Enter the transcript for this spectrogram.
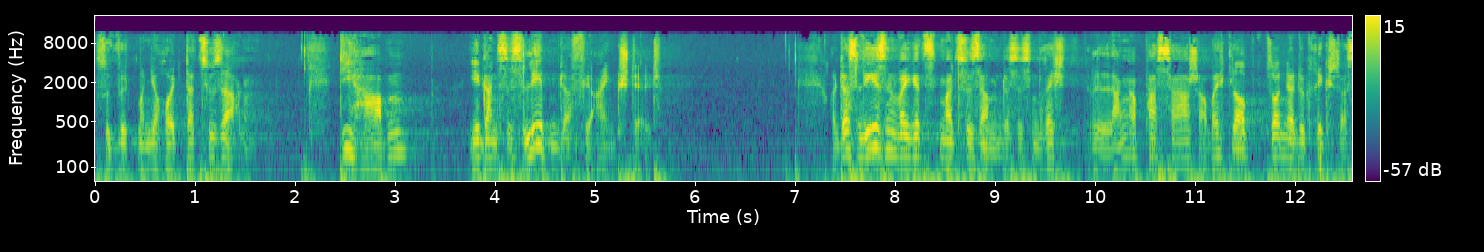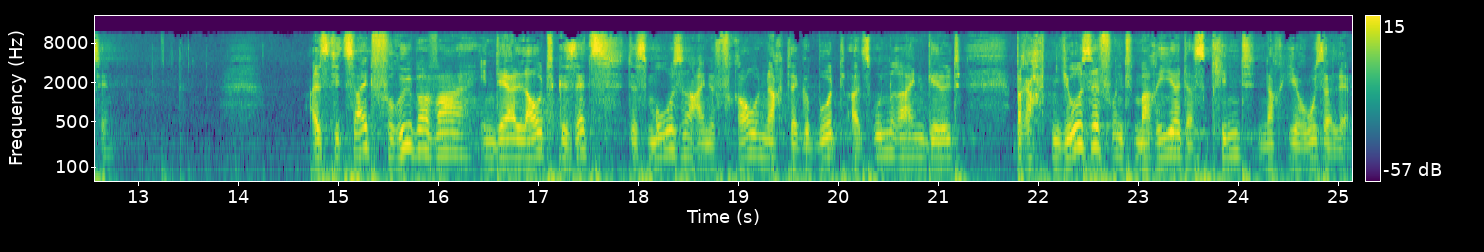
So wird man ja heute dazu sagen. Die haben ihr ganzes Leben dafür eingestellt. Und das lesen wir jetzt mal zusammen. Das ist ein recht langer Passage, aber ich glaube, Sonja, du kriegst das hin. Als die Zeit vorüber war, in der laut Gesetz des Mose eine Frau nach der Geburt als unrein gilt, brachten Josef und Maria das Kind nach Jerusalem,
